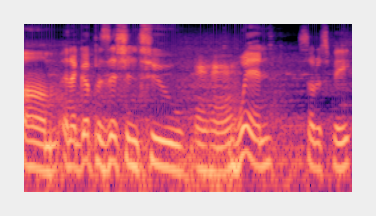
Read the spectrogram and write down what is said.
um in a good position to win, so to speak.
